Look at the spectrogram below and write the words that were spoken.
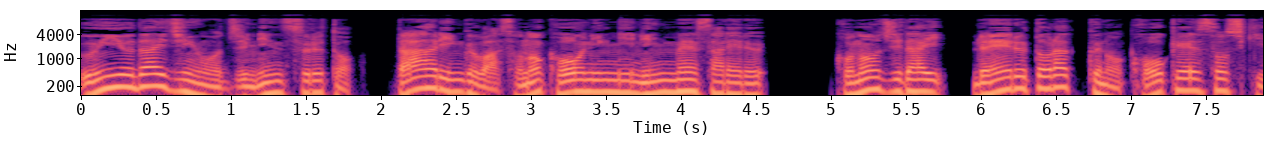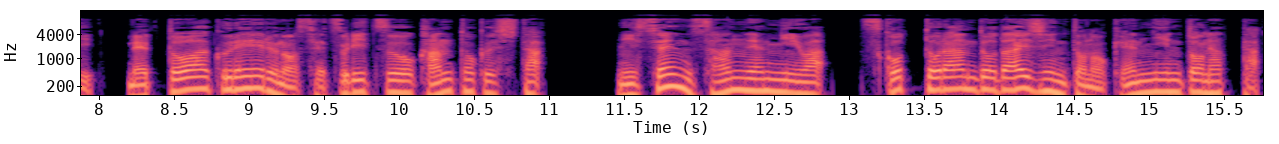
運輸大臣を辞任すると、ダーリングはその後任に任命される。この時代、レールトラックの後継組織、ネットワークレールの設立を監督した。2003年には、スコットランド大臣との兼任となった。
